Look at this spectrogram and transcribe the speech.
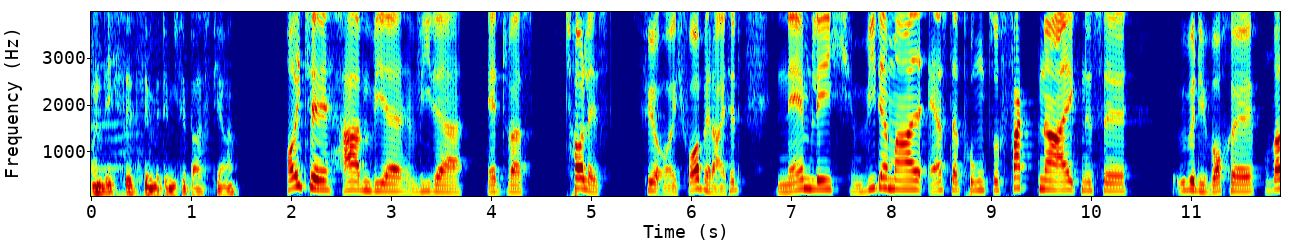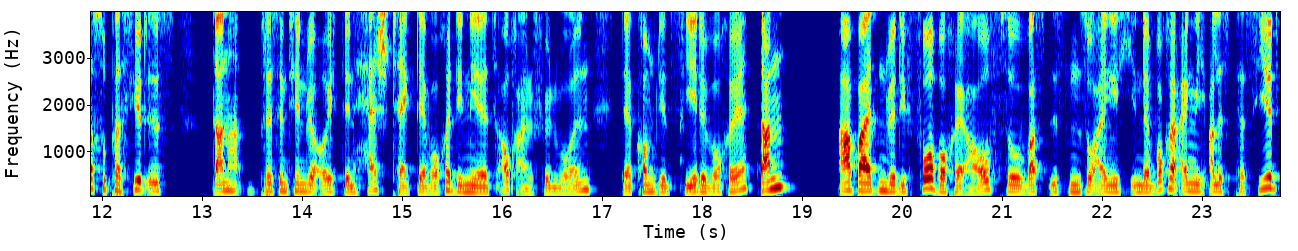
Und ich sitze hier mit dem Sebastian. Heute haben wir wieder etwas Tolles für euch vorbereitet, nämlich wieder mal erster Punkt, so Faktenereignisse über die Woche, was so passiert ist. Dann präsentieren wir euch den Hashtag der Woche, den wir jetzt auch einführen wollen. Der kommt jetzt jede Woche. Dann arbeiten wir die Vorwoche auf. So, was ist denn so eigentlich in der Woche eigentlich alles passiert?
